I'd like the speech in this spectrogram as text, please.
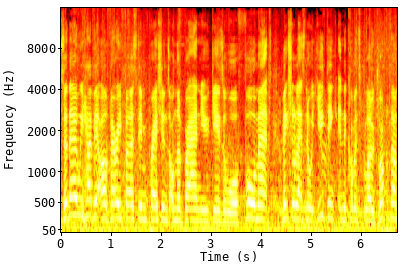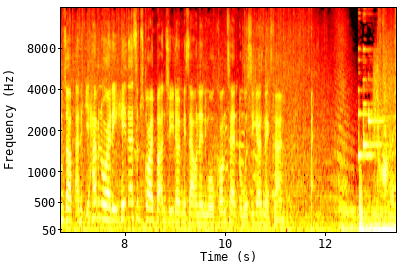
So there we have it, our very first impressions on the brand new Gears of War 4 maps. Make sure to let us know what you think in the comments below. Drop a thumbs up, and if you haven't already, hit that subscribe button so you don't miss out on any more content, and we'll see you guys next time. Bye.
